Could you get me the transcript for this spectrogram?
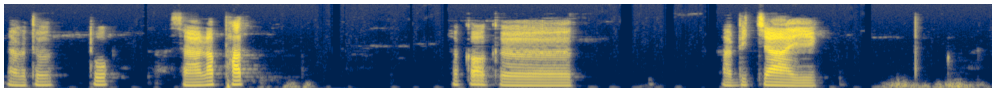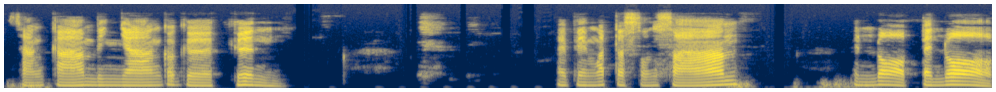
แล้วก็ทุกทุกสารพัดแล้วก็เกิดอภิจัย สังขารวิญญาณก็เกิดขึ้น ไปเป็นวัฏสงสารเป็นรอบเป็นรอบ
